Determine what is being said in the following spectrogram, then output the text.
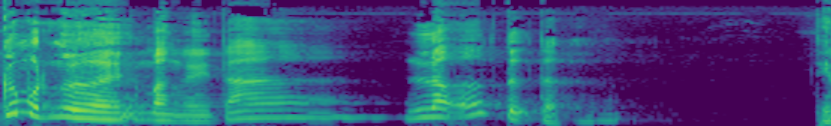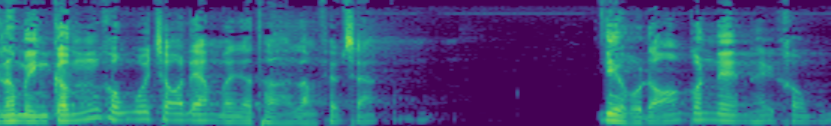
cứ một người mà người ta lỡ tự tử thì là mình cấm không có cho đem vào nhà thờ làm phép xác. Điều đó có nên hay không?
